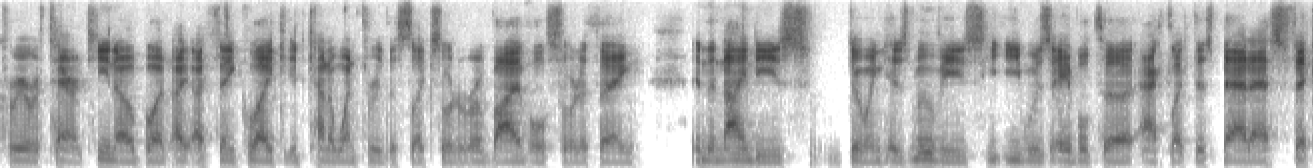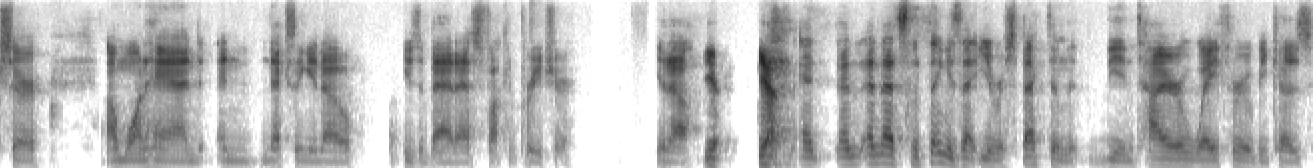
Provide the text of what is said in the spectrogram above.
career with Tarantino, but I, I think like it kind of went through this like sort of revival sort of thing in the 90s doing his movies. He, he was able to act like this badass fixer on one hand, and next thing you know, he's a badass fucking preacher. You know, yeah, and, and and that's the thing is that you respect him the entire way through because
